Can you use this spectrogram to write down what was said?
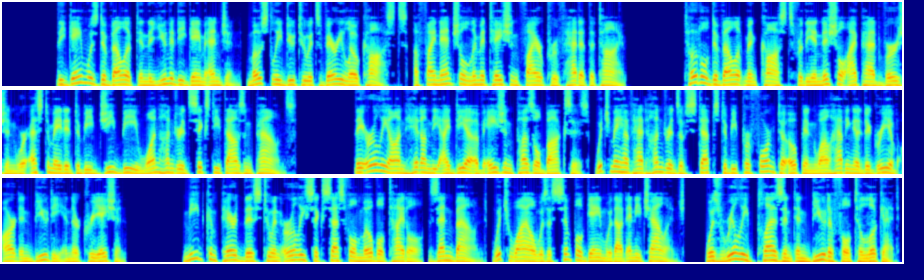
The game was developed in the Unity game engine, mostly due to its very low costs, a financial limitation Fireproof had at the time. Total development costs for the initial iPad version were estimated to be GB £160,000. They early on hit on the idea of Asian puzzle boxes, which may have had hundreds of steps to be performed to open while having a degree of art and beauty in their creation. Mead compared this to an early successful mobile title, Zen Bound, which while was a simple game without any challenge, was really pleasant and beautiful to look at.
